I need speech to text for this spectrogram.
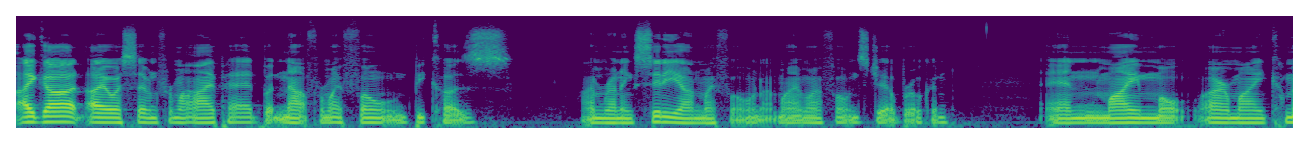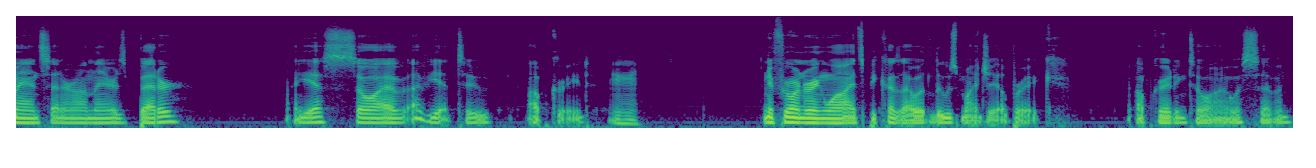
I got iOS 7 for my iPad, but not for my phone because I'm running Cydia on my phone. My my phone's jailbroken, and my mo- or my command center on there is better, I guess. So I've I've yet to upgrade. hmm And if you're wondering why, it's because I would lose my jailbreak upgrading to iOS 7.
